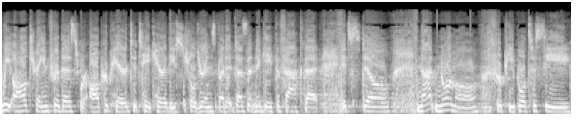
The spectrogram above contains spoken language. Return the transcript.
We all train for this. We're all prepared to take care of these children, but it doesn't negate the fact that it's still not normal for people to see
